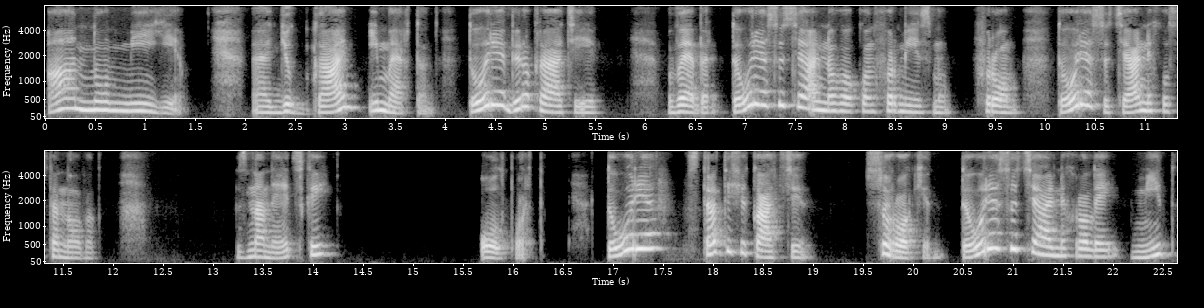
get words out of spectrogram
аномії е, Дюкгайм і Мертон, теорія бюрократії Вебер, теорія соціального конформізму Фром, теорія соціальних установок Знанецький Олпорт, теорія стратифікації. Сорокін, теорія соціальних ролей. Мід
